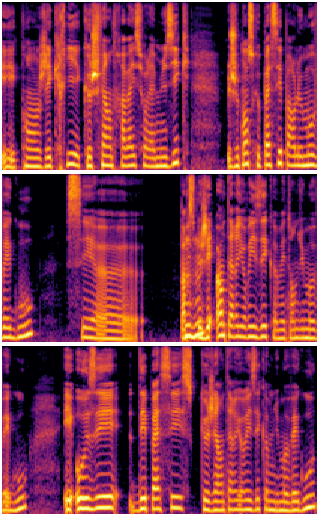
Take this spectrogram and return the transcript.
et quand j'écris et que je fais un travail sur la musique je pense que passer par le mauvais goût c'est euh, parce mmh. que j'ai intériorisé comme étant du mauvais goût et oser dépasser ce que j'ai intériorisé comme du mauvais goût,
